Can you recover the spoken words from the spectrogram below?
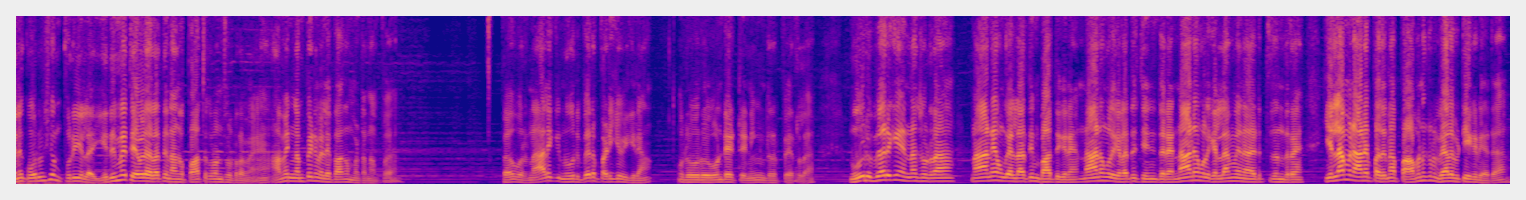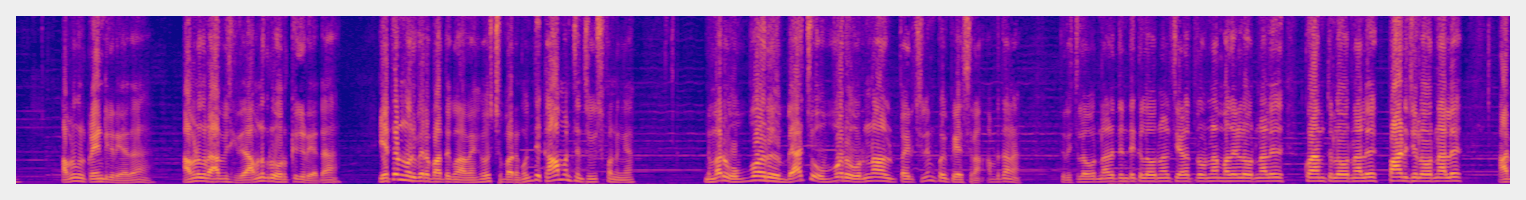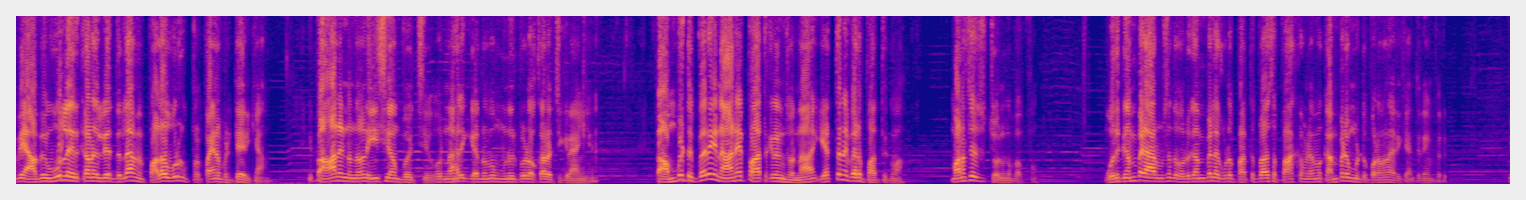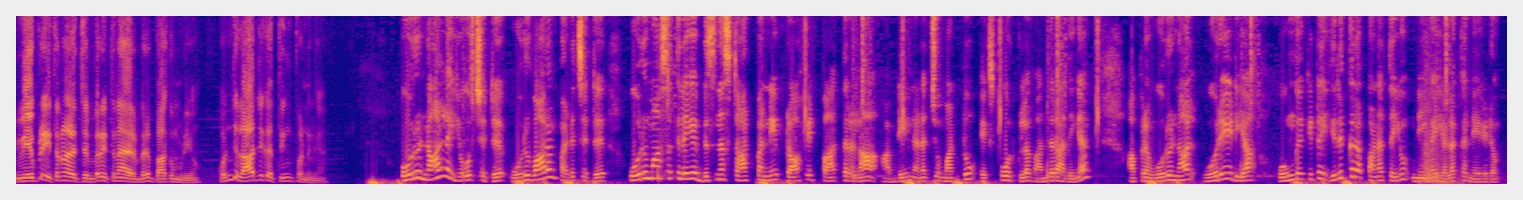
எனக்கு ஒரு விஷயம் புரியல. எதுவுமே தேவையில்ல எல்லாத்தையும் நாங்கள் பார்த்துக்கிறோம்னு சொல்கிறவன் அவன் கம்பெனி வேலையை பார்க்க மாட்டான் அப்போ. இப்போ ஒரு நாளைக்கு நூறு பேரை படிக்க வைக்கிறான். ஒரு ஒரு ஒன் டே ட்ரைனிங்ன்ற பேரில். நூறு பேருக்கு என்ன சொல்கிறான் நானே உங்கள் எல்லாத்தையும் பார்த்துக்கிறேன். நானே உங்களுக்கு எல்லாத்தையும் செஞ்சு தரேன். நானே உங்களுக்கு எல்லாமே நான் எடுத்து தந்துறேன். எல்லாமே நானே பார்த்தீங்கன்னா அப்போ அவனுக்கு வேலை வெட்டியே கிடையாதா? அவனுக்கு ஒரு கிளைண்ட் கிடையாதா? அவனுக்கு ஒரு ஆஃபீஸ் கிடையாது? அவனுக்கு ஒரு ஒர்க்கு கிடையாதா? எத்தனை நூறு பேரை பார்த்துக்குவான் அவன்? யோசிச்சு பாருங்க. கொஞ்சம் காமன் சென்ஸ் யூஸ் பண்ணுங்க. இந்த மாதிரி ஒவ்வொரு பேட்ச் ஒவ்வொரு ஒரு நாள் பயிற்சியிலையும் போய் பேசுகிறான் அப்படித்தானே? திருச்சியில் ஒரு நாள் திண்டுக்கல்ல ஒரு நாள் சேலத்தில் ஒரு நாள் மதுரையில் ஒரு நாள் கோயம்புத்தூர்ல ஒரு நாள் பாண்டிச்சேரியில் ஒரு நாள் அவன் அவன் ஊரில் இருக்கானோ இல்லையோ தெரியல அவன் பல ஊருக்கு பயணப்பட்டே இருக்கான். இப்போ ஆன்லைன் வந்தாலும் ஈஸியாக போச்சு. ஒரு நாளைக்கு இரநூறு முந்நூறு கூட உட்கார வச்சுக்கிறாங்க. இப்போ ஐம்பட்டு பேரை நானே பார்த்துக்கிறேன்னு சொன்னால் எத்தனை பேரை பார்த்துக்குவான்? மனசை வச்சு சொல்லுங்க பார்ப்போம் ஒரு கம்பெனி ஆரம்பிச்சு ஒரு கம்பெனியில் கூட பத்து பிளாஸ் பார்க்க முடியாமல் கம்பெனி மட்டும் போகிறவங்க இருக்கேன் எத்தனை பேர். இவன் எப்படி இத்தனை லட்சம் பேர் இத்தனை ஆயிரம் பேர் பார்க்க முடியும்? கொஞ்சம் லாஜிக்காக திங்க் பண்ணுங்கள் ஒரு நாள்ல யோசிச்சுட்டு ஒரு வாரம் படிச்சுட்டு ஒரு மாசத்திலேயே பிசினஸ் ஸ்டார்ட் பண்ணி ப்ராஃபிட் பாத்துரலாம் அப்படின்னு நினைச்சு மட்டும் எக்ஸ்போர்ட்குள்ள வந்துடாதீங்க அப்புறம் ஒரு நாள் ஒரேடியா உங்ககிட்ட இருக்கிற பணத்தையும் நீங்க இழக்க நேரிடும்.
